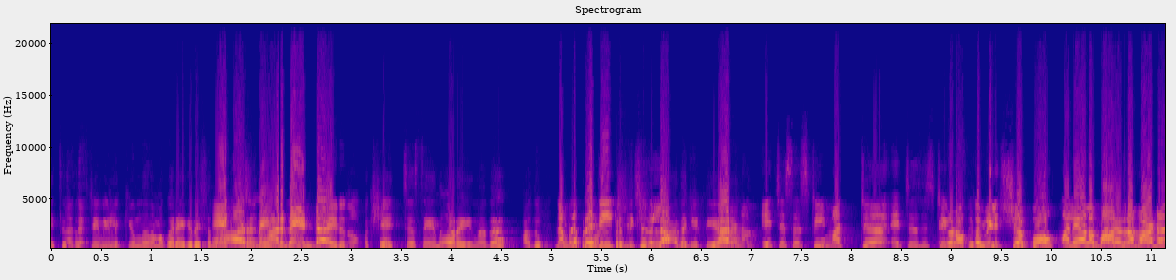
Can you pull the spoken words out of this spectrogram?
എച്ച് എസ് എസ് ടി വിളിക്കുന്നത് നമുക്കൊരു ഏകദേശം ധാരണ ഉണ്ടായിരുന്നു പക്ഷെ എച്ച് എസ് എന്ന് പറയുന്നത് അത് നമ്മൾ പ്രതീക്ഷിച്ചിട്ടില്ല. കിട്ടിയ കാരണം എച്ച് എസ് എസ് ടി മറ്റ് എച്ച് എസ് എസ് ടികളൊക്കെ വിളിച്ചപ്പോ മലയാളം മാത്രമാണ്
